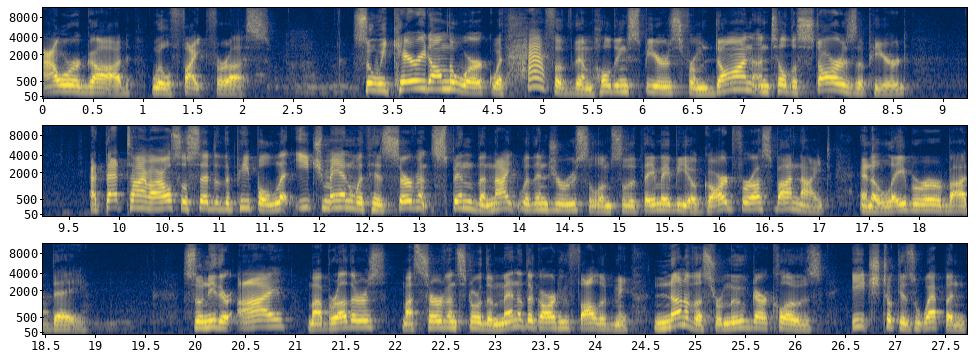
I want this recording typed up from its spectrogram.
Our God will fight for us. So we carried on the work with half of them holding spears from dawn until the stars appeared. At that time, I also said to the people, Let each man with his servant spend the night within Jerusalem, so that they may be a guard for us by night and a laborer by day. So neither I, my brothers, my servants, nor the men of the guard who followed me, none of us removed our clothes. Each took his weapon,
